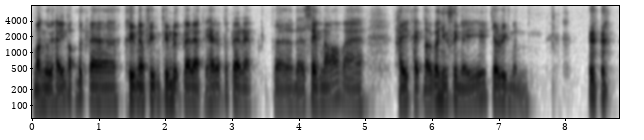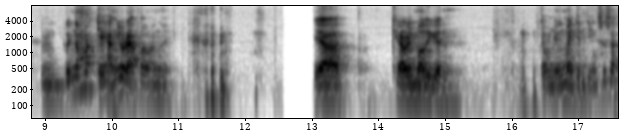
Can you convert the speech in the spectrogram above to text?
mọi người hãy lập tức ra khi nào phim phim được ra rạp thì hãy lập tức ra rạp để xem nó và hãy hãy tự có những suy nghĩ cho riêng mình ừ, cứ nhắm mắt chạy hẳn vô rạp thôi mọi người. Yeah Carey Mulligan. Trong những màn trình diễn xuất sắc.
